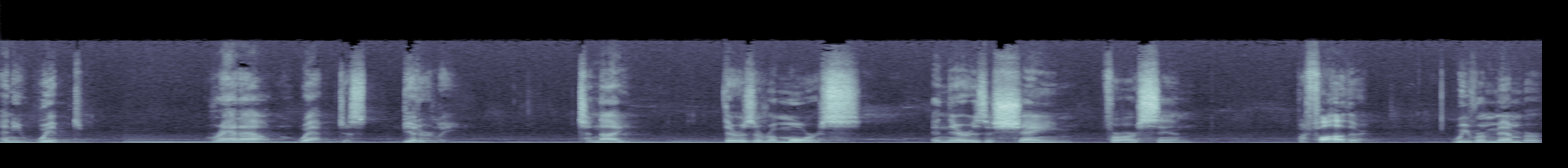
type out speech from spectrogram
and he whipped, ran out, wept just bitterly. Tonight, there is a remorse and there is a shame for our sin. But Father, we remember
